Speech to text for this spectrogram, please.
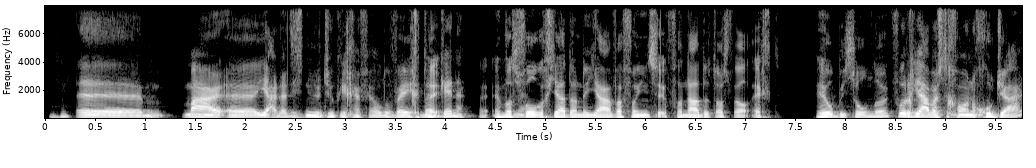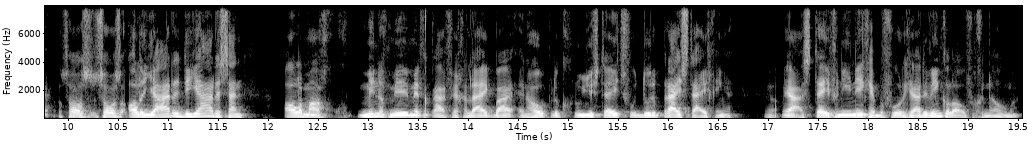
Mhm. Ehm, maar eh, ja, dat is nu natuurlijk in geen veld of wegen te Nee. herkennen. En was Ja. vorig jaar dan een jaar waarvan je zegt van nou, dat was wel echt heel bijzonder? Vorig jaar was het gewoon een goed jaar, zoals, zoals alle jaren. De jaren zijn allemaal min of meer met elkaar vergelijkbaar en hopelijk groeien steeds voor, door de prijsstijgingen. Ja. Maar ja, Stephanie en ik hebben vorig jaar de winkel overgenomen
